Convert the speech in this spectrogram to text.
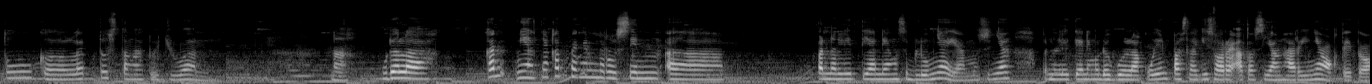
tuh ke lab tuh setengah tujuan. Nah udahlah. Kan niatnya kan pengen nerusin uh, penelitian yang sebelumnya ya. Maksudnya penelitian yang udah gue lakuin pas lagi sore atau siang harinya waktu itu.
